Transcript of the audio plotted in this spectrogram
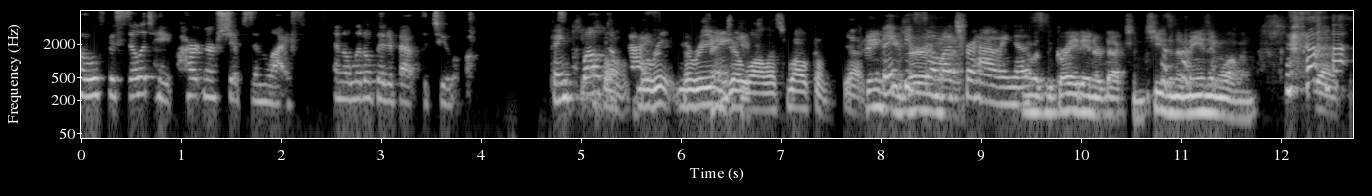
co-facilitate partnerships in life, and a little bit about the two of them. Thank you. Welcome, well, Marie, Marie and Joe you. Wallace, welcome. Yes. Thank, Thank you, very so much for having us. That was a great introduction. She's an amazing woman. yes.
